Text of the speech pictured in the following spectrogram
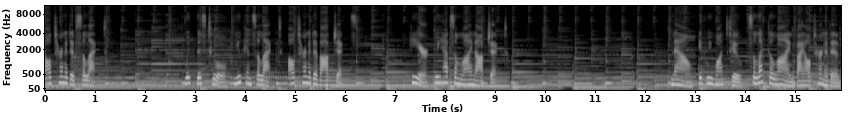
Alternative Select. With this tool, you can select alternative objects. Here, we have some line object. Now, if we want to, select a line by alternative.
